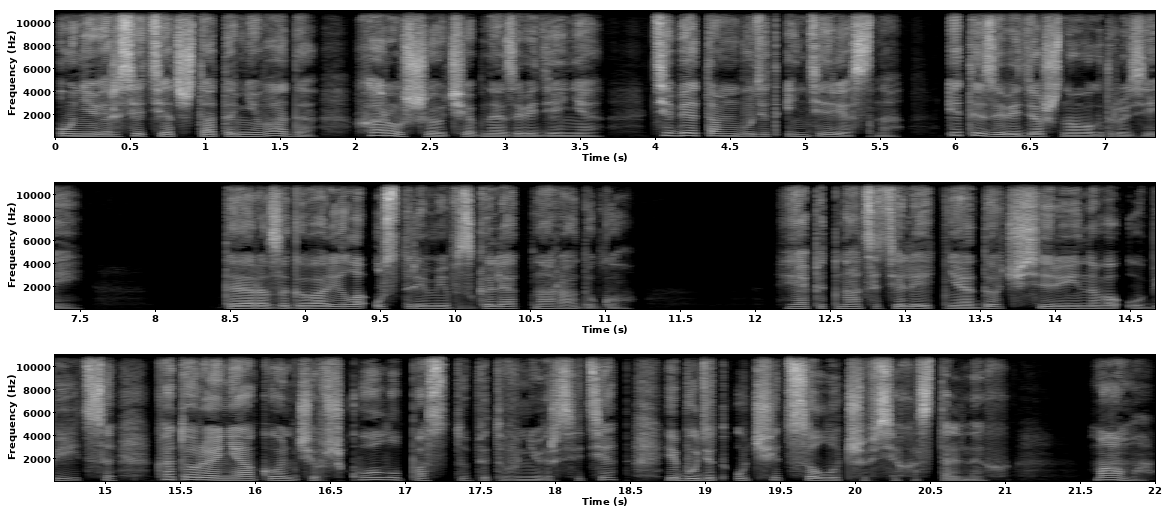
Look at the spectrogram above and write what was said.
Университет штата Невада — хорошее учебное заведение. Тебе там будет интересно, и ты заведешь новых друзей. Тера заговорила, устремив взгляд на радугу. Я пятнадцатилетняя дочь серийного убийцы, которая, не окончив школу, поступит в университет и будет учиться лучше всех остальных. Мама,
